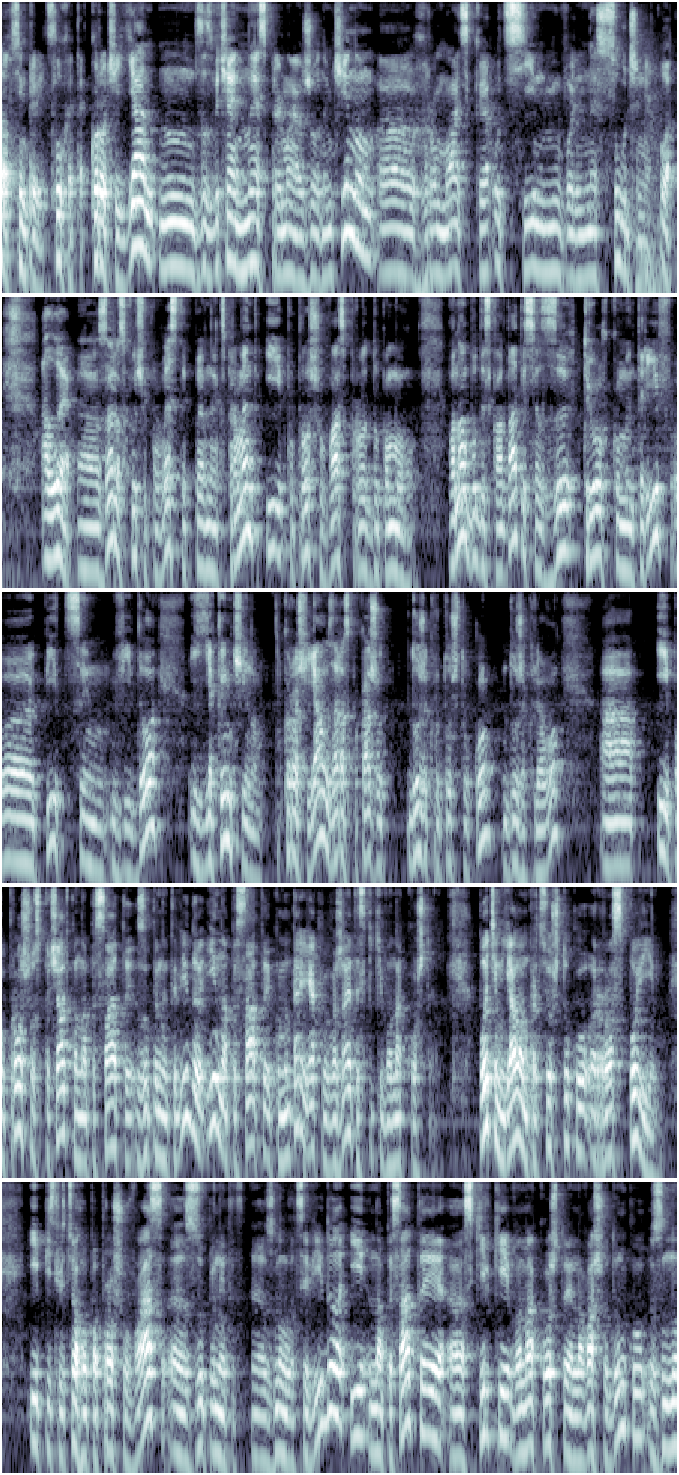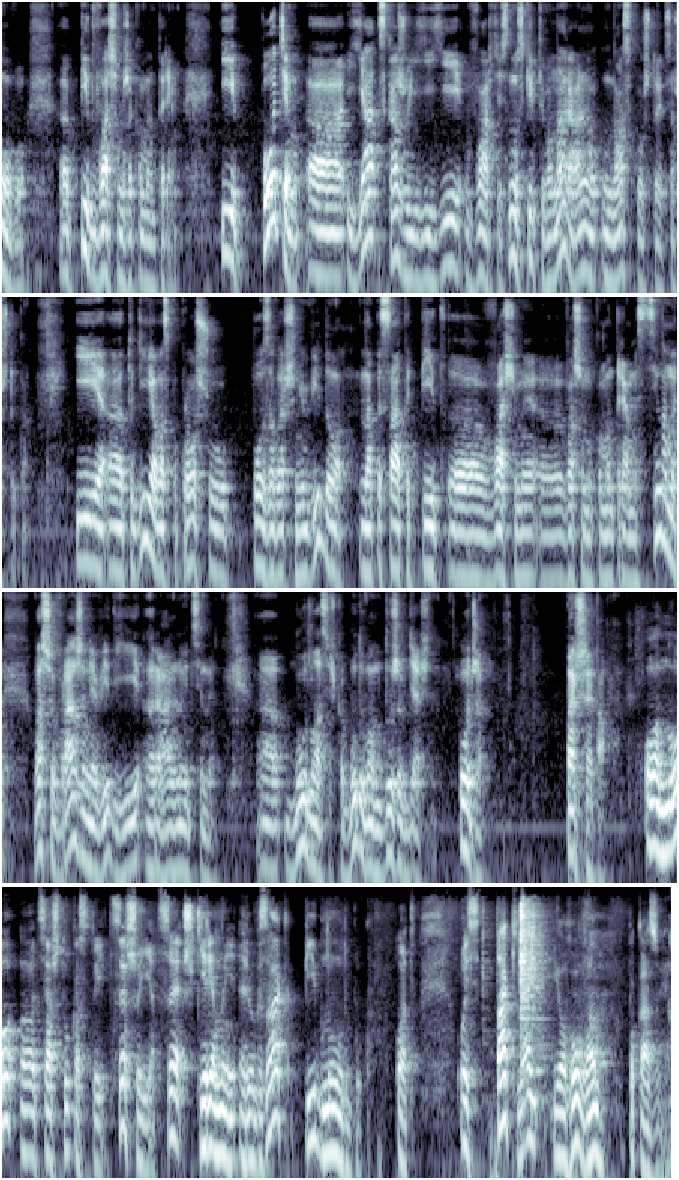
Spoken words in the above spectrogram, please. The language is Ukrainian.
Народ, всім привіт. Слухайте, коротше, я м, зазвичай не сприймаю жодним чином е, громадське оцінювальне судження. От. Але е, зараз хочу провести певний експеримент і попрошу вас про допомогу. Вона буде складатися з трьох коментарів е, під цим відео. Яким чином? Коротше, я вам зараз покажу дуже круту штуку, дуже кльову. А, і попрошу спочатку написати, зупинити відео і написати коментар, як ви вважаєте, скільки вона коштує. Потім я вам про цю штуку розповім. І після цього попрошу вас е, зупинити е, знову це відео і написати, е, скільки вона коштує, на вашу думку, знову під вашим же коментарем. І потім е, я скажу її вартість, ну скільки вона реально у нас коштує ця штука. І е, тоді я вас попрошу по завершенню відео написати під е, вашими, е, вашими коментарями з цінами ваше враження від її реальної ціни. Е, будь ласка, буду вам дуже вдячний. Отже, перший етап. Оно е, ця штука стоїть. Це що є? Це шкіряний рюкзак під ноутбук. От. Ось так я його вам показую.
